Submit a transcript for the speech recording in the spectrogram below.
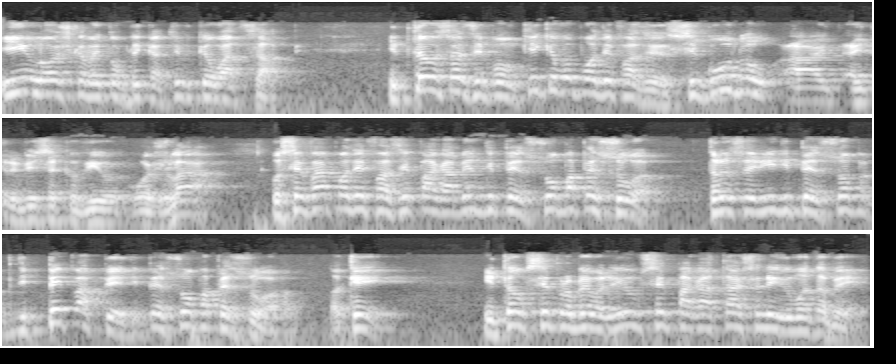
e, logicamente, o aplicativo que é o WhatsApp. Então você vai dizer, bom, o que, que eu vou poder fazer? Segundo a, a entrevista que eu vi hoje lá, você vai poder fazer pagamento de pessoa para pessoa, transferir de pessoa de P para P, de pessoa para pessoa, ok? Então, sem problema nenhum, sem pagar taxa nenhuma também.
